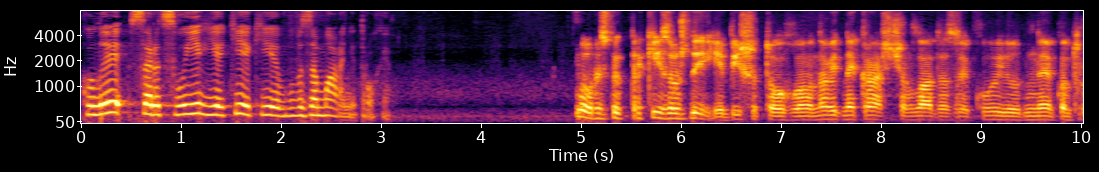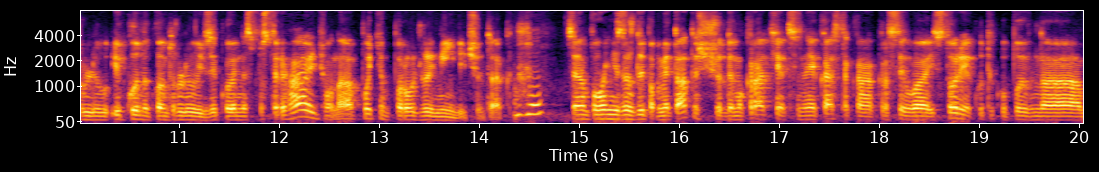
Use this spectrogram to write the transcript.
коли серед своїх є ті, які в замарані трохи. Ну, ризик такий завжди є. Більше того, навіть найкраща влада, за якою не контролюють, яку не контролюють, з якою не спостерігають, вона потім породжує міндічу. Так це ми повинні завжди пам'ятати, що демократія це не якась така красива історія, яку ти купив на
